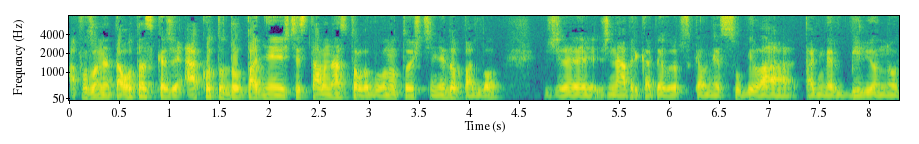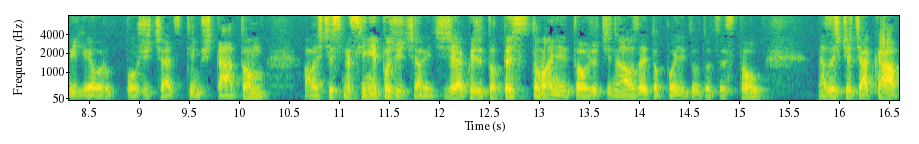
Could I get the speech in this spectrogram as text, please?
A podľa mňa tá otázka, že ako to dopadne ešte stále na stole, lebo ono to ešte nedopadlo, že, že napríklad Európska únia súbila takmer bilión nových eur požičať tým štátom, ale ešte sme si nepožičali. Čiže akože to testovanie toho, že či naozaj to pôjde touto cestou, nás ešte čaká.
